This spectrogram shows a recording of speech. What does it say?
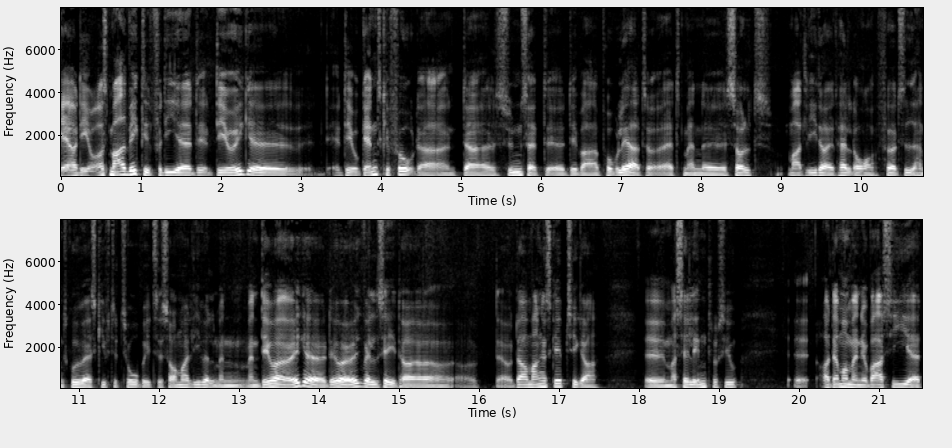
Ja, og det er jo også meget vigtigt, fordi uh, det, det er jo ikke uh, det er jo ganske få, der, der synes, at uh, det var populært, at man uh, solgte Mart Lider et halvt år før tid. Han skulle være skiftet til OB til sommer alligevel, men, men det, var jo ikke, det var jo ikke velset, og, og der, der var mange skeptikere, uh, mig selv inklusiv. Uh, og der må man jo bare sige, at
